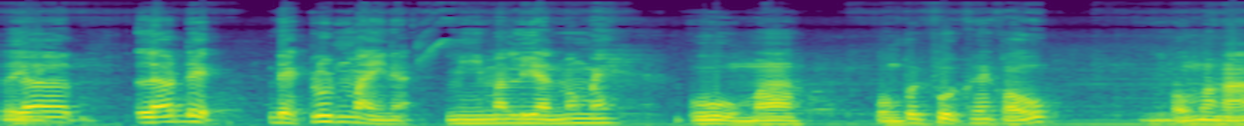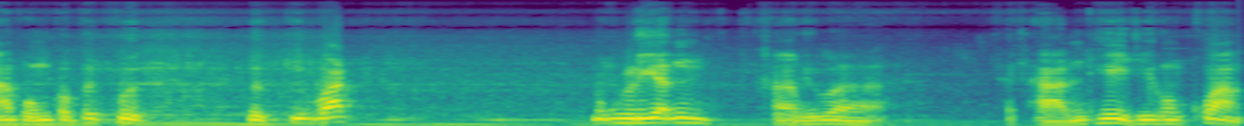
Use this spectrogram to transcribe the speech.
เสกแล้วแล้วเด็กเด็กรุ่นใหม่เนี่ยมีมาเรียนบ้างไหมโอ้มา ผมไปฝึกให้เขาเขามาหาผมก็ไปฝึกฝึกที่วัดโรงเรียนครับหรือว่าสถานที่ที่กว้าง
